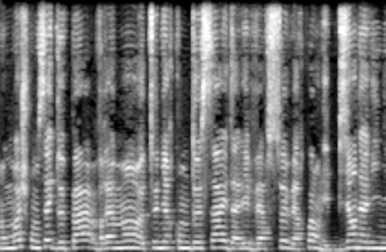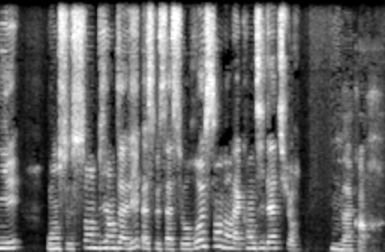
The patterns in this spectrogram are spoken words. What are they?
Donc moi, je conseille de pas vraiment euh, tenir compte de ça et d'aller vers ce vers quoi on est bien aligné, où on se sent bien d'aller, parce que ça se ressent dans la candidature. D'accord.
